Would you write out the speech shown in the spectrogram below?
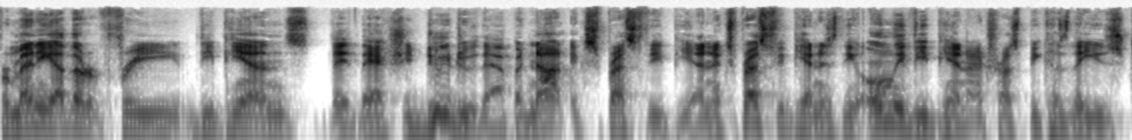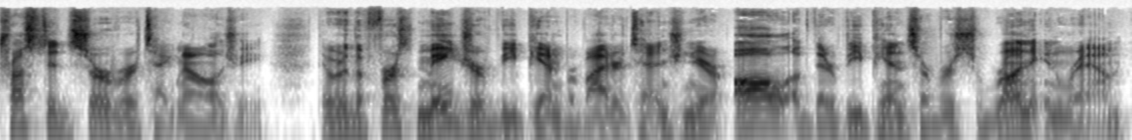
for many other free VPNs, they, they actually do do that, but not ExpressVPN. ExpressVPN is the only VPN I trust because they use trusted server technology. They were the first major VPN provider to engineer all of their VPN servers to run in RAM.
